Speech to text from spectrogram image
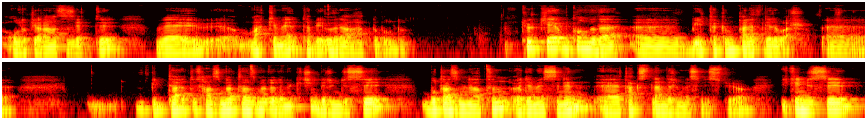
oldukça rahatsız etti ve mahkeme tabii Irak'ı haklı buldu. Türkiye bu konuda da e, bir takım talepleri var. E, bir tazminat tazminat ödemek için birincisi bu tazminatın ödemesinin e, taksitlendirilmesini istiyor. İkincisi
